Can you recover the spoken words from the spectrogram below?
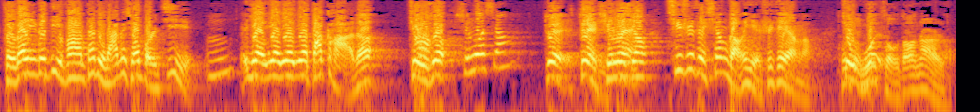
走到一个地方，他得拿个小本记，嗯，要要要要打卡的，就是说啊，巡逻箱，对对，巡逻箱。其实，在香港也是这样啊，就就我我走到那儿了，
